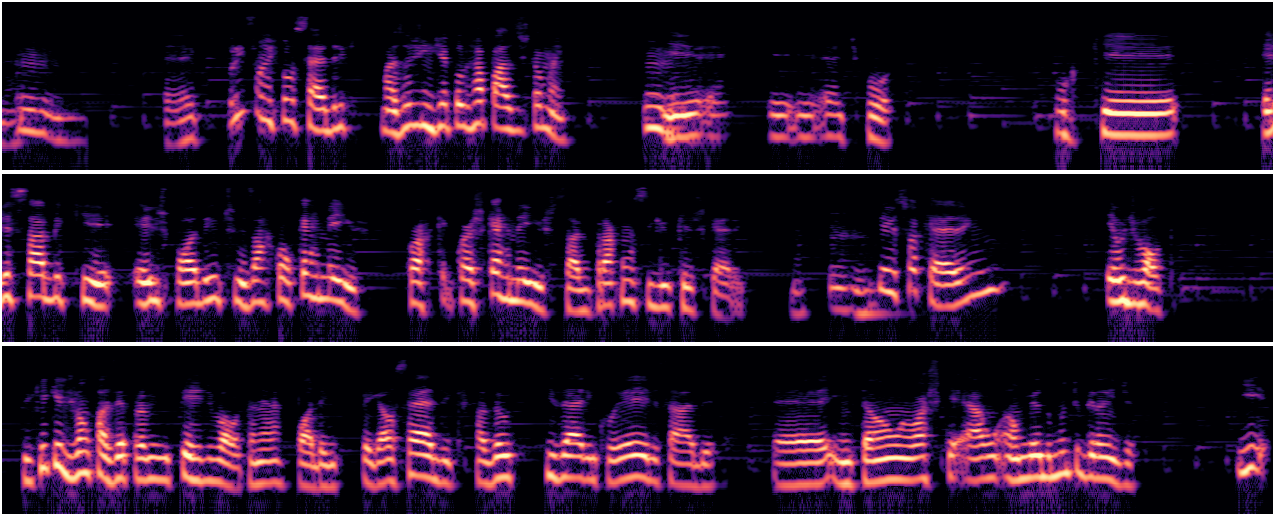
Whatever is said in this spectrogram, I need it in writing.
Né? Uhum. É, principalmente pelo Cedric, mas hoje em dia pelos rapazes também. Uhum. E, é, tipo, porque ele sabe que eles podem utilizar qualquer meios, quaisquer meios, sabe, para conseguir o que eles querem. Né? Uhum. E eles só querem eu de volta. E o que, que eles vão fazer para me ter de volta, né? Podem pegar o Cedric, fazer o que quiserem com ele, sabe? É, então eu acho que é um, é um, medo muito grande. E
